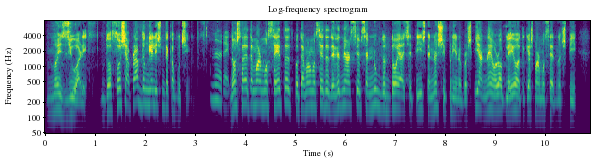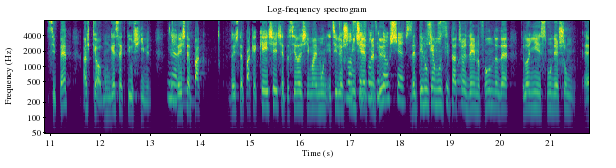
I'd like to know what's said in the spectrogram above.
Më i zgjuari. Do thosha prap do ngelesha te kapuçinët. Në rregull. Ndoshta dhe te marmosetët, po te marmosetët e vetmja arsye pse nuk do doja që të ishte në Shqipëri nëpër shpia, në Europë lejohet të kesh marmoset në shpi si pet, është kjo, mungesa e këtij ushqimit. Në rregull. Do ishte pak do ishte pak e keqe që të sjellësh një majmun i cili është shumë i qetë me ty dhe ti nuk ke mundësi ta çosh deri në fund dhe fillon një smundje shumë e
